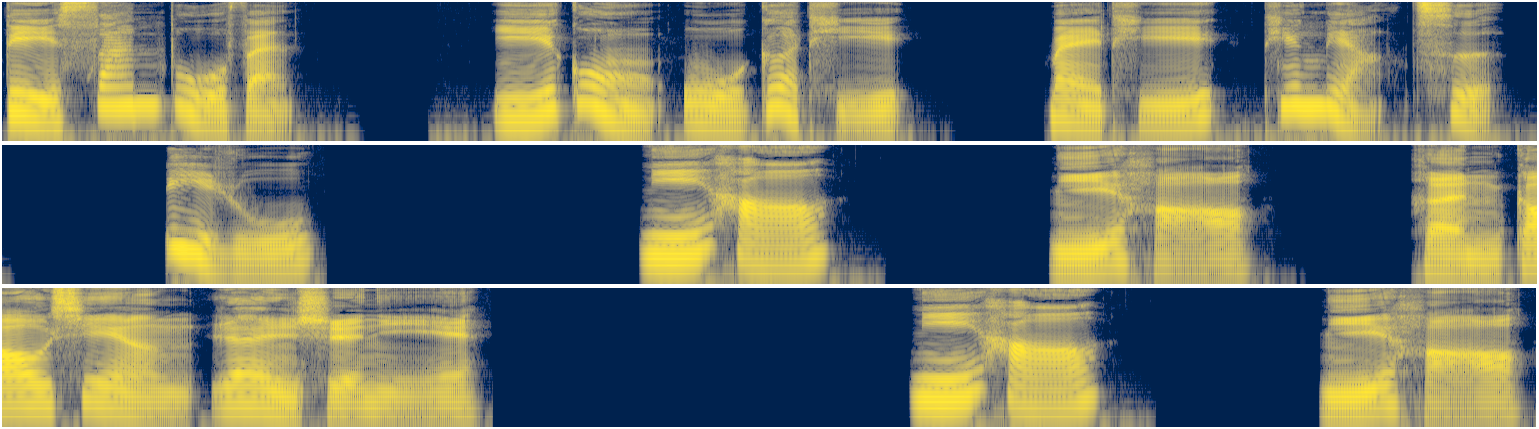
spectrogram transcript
第三部分，一共五个题，每题听两次。例如，你好，你好，很高兴认识你。你好，你好，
